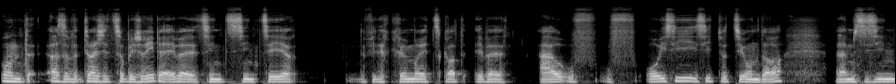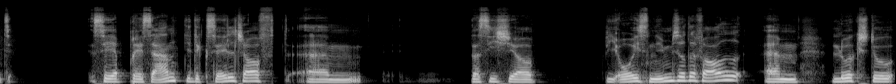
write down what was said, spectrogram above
Und also, du hast jetzt so beschrieben, eben, sind, sind sehr, vielleicht können wir jetzt gerade eben auch auf, auf unsere Situation da. Ähm, sie sind sehr präsent in der Gesellschaft. Ähm, das ist ja bei uns nicht mehr so der Fall. Ähm, schaust du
